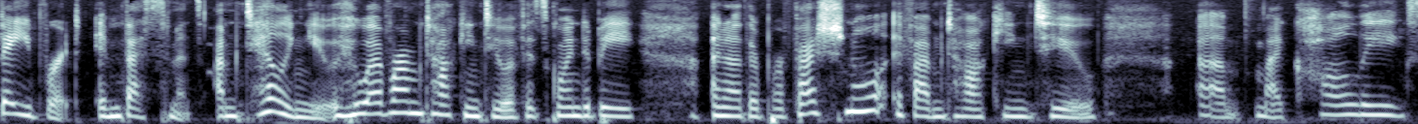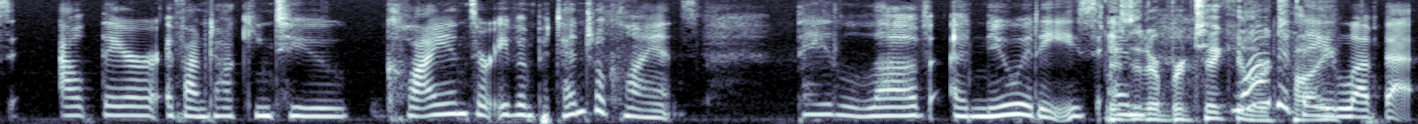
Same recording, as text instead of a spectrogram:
favorite investments. I'm telling you, whoever I'm talking to, if it's going to be another professional, if I'm talking to um, my colleagues out there, if I'm talking to clients or even potential clients, they love annuities. Is it a particular why do they love that?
